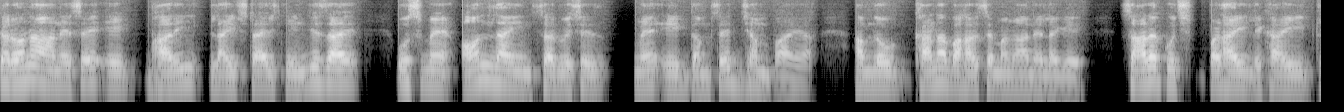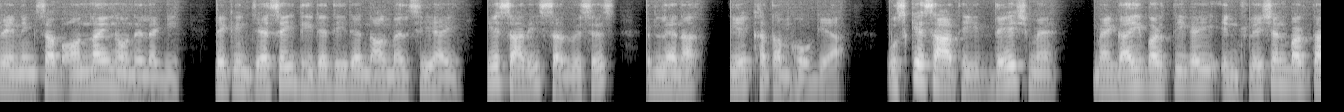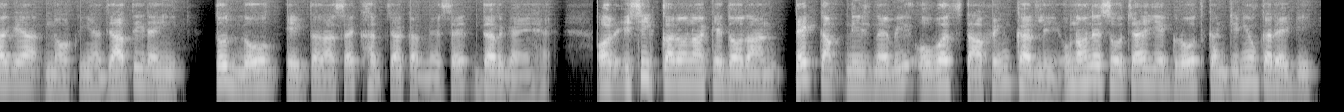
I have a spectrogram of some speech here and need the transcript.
कोरोना आने से एक भारी लाइफस्टाइल चेंजेस आए। उसमें ऑनलाइन सर्विसेज़ में एकदम से जंप आया। हम लोग खाना बाहर से मंगाने लगे। सारा कुछ पढ़ाई लिखाई ट्रेनिंग सब ऑनलाइन होने लगी। लेकिन जैसे ही धीरे धीरे नॉर्मल सी आई, ये सारी सर्विसेज़ लेना, ये ख़त्म हो गया। उसके साथ ही देश में महँगाई बढ़ती गई इन्फ्लेशन बढ़ता गया, नौकरियाँ जाती रहीं तो लोग एक तरह से खर्चा करने से डर गए हैं। और इसी कोरोना के दौरान टेक कंपनीज़ ने भी ओवर स्टाफिंग कर ली। उन्होंने सोचा ये ग्रोथ कंटिन्यू करेगी।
